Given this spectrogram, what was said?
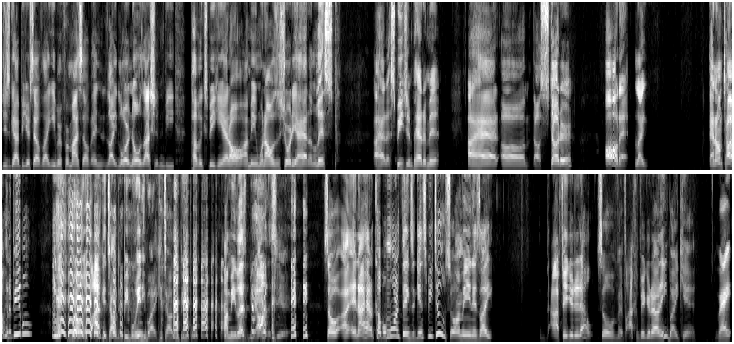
You just gotta be yourself. Like even for myself, and like Lord knows I shouldn't be public speaking at all. I mean, when I was a shorty, I had a lisp, I had a speech impediment, I had um, a stutter, all that. Like, and I'm talking to people. Bro, if I can talk to people, anybody can talk to people. I mean, let's be honest here. So, I, and I had a couple more things against me too. So, I mean, it's like I figured it out. So, if I can figure it out, anybody can. right?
